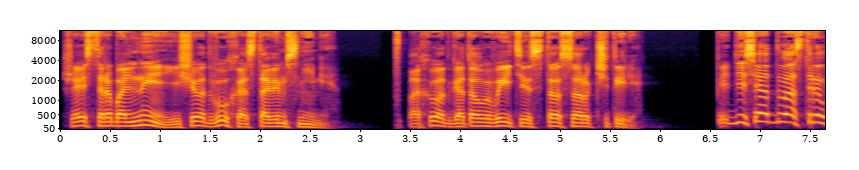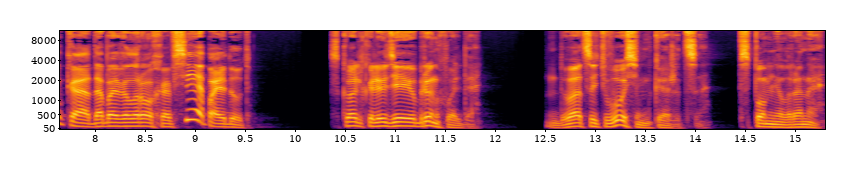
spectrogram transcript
«Шестеро больные, еще двух оставим с ними. В поход готовы выйти сто сорок четыре. «Пятьдесят два стрелка», — добавил Роха. «Все пойдут». «Сколько людей у Брюнхвальда?» «Двадцать восемь, кажется», — вспомнил Рене.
